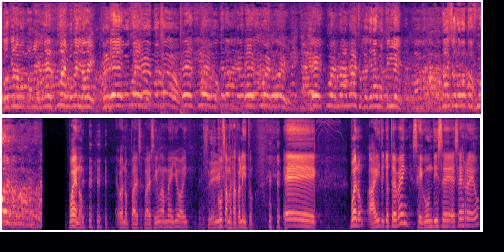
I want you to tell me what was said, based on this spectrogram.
No queremos paleos. El pueblo, mira, ve. El pueblo. Es el pueblo. El pueblo, eh. El pueblo. A Nacho que queramos aquí. eh. Nacho no va para afuera. Bueno, bueno, parece, parecía un amé yo ahí. Escúchame, Rafaelito. Eh, bueno, ahí yo te ven, según dice ese reo,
